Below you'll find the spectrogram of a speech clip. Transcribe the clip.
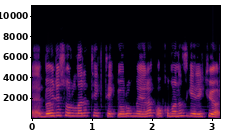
Ee, böyle soruları tek tek yorumlayarak okumanız gerekiyor.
